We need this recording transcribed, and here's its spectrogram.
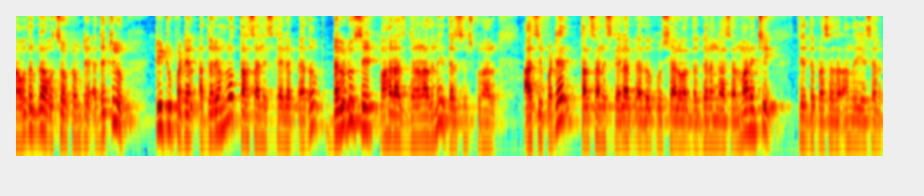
నవదుర్గా ఉత్సవ కమిటీ అధ్యక్షులు టీటు పటేల్ ఆధ్వర్యంలో తలసాని స్కైలాబ్ యాదవ్ డగడు సేట్ మహారాజ్ గణనాథుని దర్శించుకున్నారు. ఆర్సీ పటేల్ తలసాని స్కైలాబ్ యాదవ్కు శాలువాలతో ఘనంగా సన్మానించి తీర్థప్రసాదం అందజేశారు.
